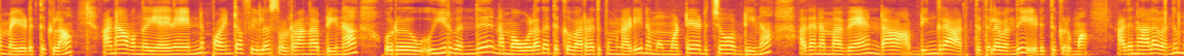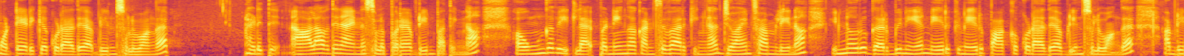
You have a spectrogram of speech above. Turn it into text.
நம்ம எடுத்துக்கலாம். ஆனால் அவங்க என்ன பாயிண்ட் ஆஃப் வியூவில் சொல்கிறாங்க அப்படின்னா ஒரு உயிர் வந்து நம்ம உலகத்துக்கு வர்றதுக்கு முன்னாடி நம்ம மொட்டை அடித்தோம் அப்படின்னா அதை நம்ம வேண்டாம் அப்படிங்கிற அர்த்தத்தில் வந்து எடுத்துக்கிறோமா? அதனால் வந்து மொட்டை அடிக்கக்கூடாது அப்படின்னு சொல்லுவாங்க. அடுத்து நாலாவது நான் என்ன சொல்ல போகிறேன் அப்படின்னு பார்த்தீங்கன்னா உங்கள் வீட்டில் இப்போ நீங்கள் கன்சீவாக இருக்கீங்க ஜாயின்ட் ஃபேமிலினா இன்னொரு கர்ப்பிணியை நேருக்கு நேர் பார்க்கக்கூடாது அப்படின்னு சொல்லுவாங்க. அப்படி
